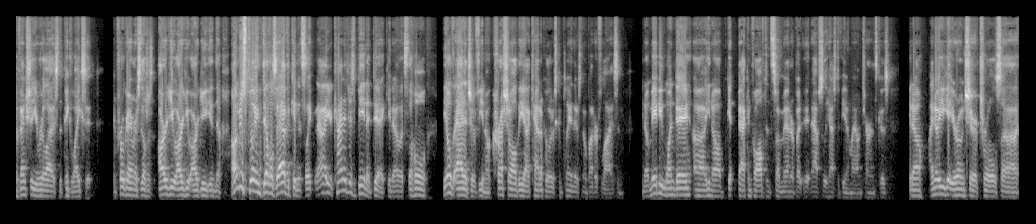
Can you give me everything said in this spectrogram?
Eventually, you realize the pig likes it. And programmers, they'll just argue, argue, argue. And the, I'm just playing devil's advocate. And it's like, no, you're kind of just being a dick. You know, it's the whole, the old adage of, you know, crush all the uh, caterpillars, complain there's no butterflies. And, you know, maybe one day, uh, you know, I'll get back involved in some manner, but it absolutely has to be on my own terms because, you know, I know you get your own share of trolls uh,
